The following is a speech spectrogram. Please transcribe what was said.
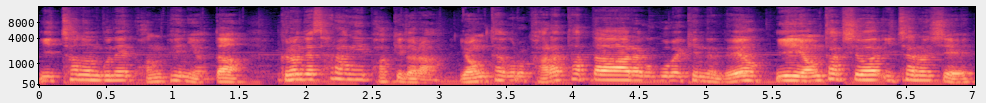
이찬원 군의 광팬이었다. 그런데 사랑이 바뀌더라. 영탁으로 갈아탔다라고 고백했는데요. 이에 영탁 씨와 이찬원 씨의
